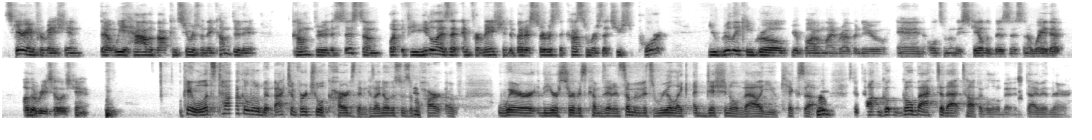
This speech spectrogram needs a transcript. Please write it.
scary information that we have about consumers when they come through the come through the system. But if you utilize that information to better service the customers that you support, you really can grow your bottom line revenue and ultimately scale the business in a way that other retailers can't. Okay, well, let's talk a little bit back to virtual cards then, because I know this was a part of where the, your service comes in and some of its real like additional value kicks up. Sure. So talk, go, go back to that topic a little bit and dive in there.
